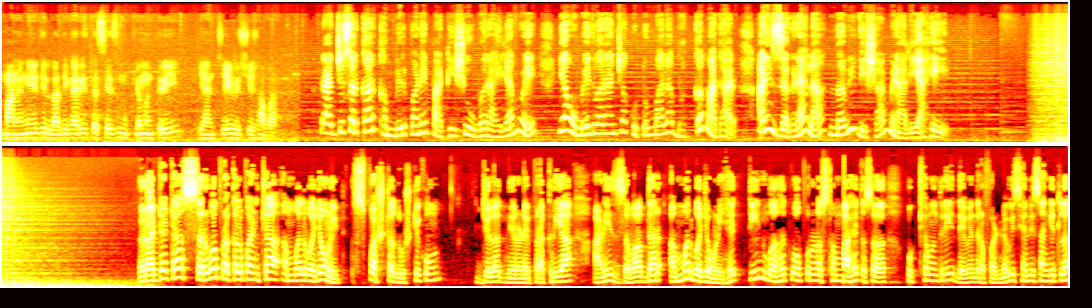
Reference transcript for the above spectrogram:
माननीय जिल्हाधिकारी तसेच मुख्यमंत्री यांचे विशेष आभार. राज्य सरकार खंबीरपणे पाठीशी उभं राहिल्यामुळे या उमेदवारांच्या कुटुंबाला भक्कम आधार आणि जगण्याला नवी दिशा मिळाली आहे. राज्याच्या सर्व प्रकल्पांच्या अंमलबजावणीत स्पष्ट दृष्टिकोन जलद निर्णय प्रक्रिया आणि जबाबदार अंमलबजावणी हे तीन महत्त्वपूर्ण स्तंभ आहेत असं मुख्यमंत्री देवेंद्र फडणवीस यांनी सांगितलं.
